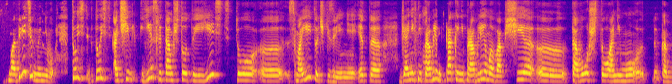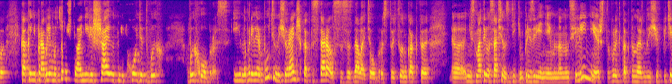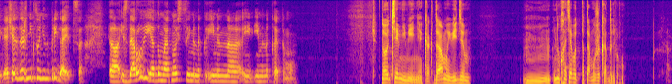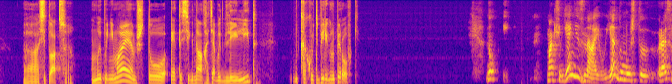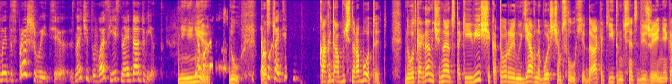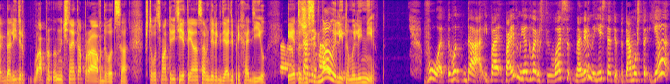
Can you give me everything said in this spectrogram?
смотрите на него. То есть, то есть очев... если там что-то и есть, то э, с моей точки зрения это для них не проблема, как и не проблема вообще э, того, что они, как бы, как и не проблема то, что они решают, не входят в их в их образ. И, например, Путин еще раньше как-то старался создавать образ, то есть он как-то э, не смотрел совсем с диким презрением на население, что вроде как-то нужно еще впечатлить, а сейчас даже никто не напрягается. Э, и здоровье, я думаю, относится именно к, именно, именно к этому. Но, тем не менее, когда мы видим, ну, хотя бы по тому же Кадырову, э, ситуацию, мы понимаем, что это сигнал хотя бы для элит какой-то перегруппировки. Ну, Максим, я не знаю. Я думаю, что раз вы это спрашиваете, значит, у вас есть на это ответ. Не-не-не. Ну, просто... Хотела как это обычно работает. Но вот когда начинаются такие вещи, которые ну, явно больше, чем слухи, да, какие-то начинаются движения, когда лидер оп- начинает оправдываться, что вот смотрите, это я на самом деле к дяде приходил. Да, и это же сигнал элитам или нет? Вот, вот да, и по, поэтому я говорю, что у вас, наверное, есть ответ, потому что я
